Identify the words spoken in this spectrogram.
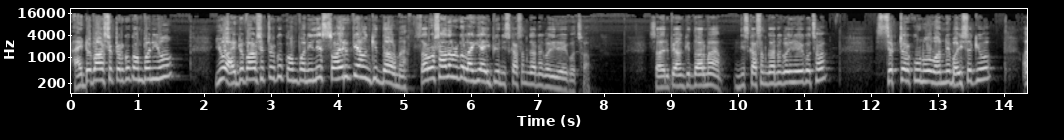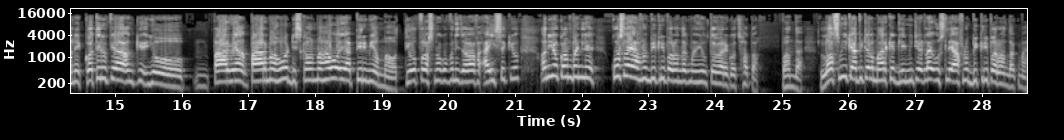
हाइड्रो पावर सेक्टरको कम्पनी हो। यो हाइड्रो पावर सेक्टरको कम्पनीले सय रुपियाँ अङ्कित दरमा सर्वसाधारणको लागि आइपिओ निष्कासन गर्न गइरहेको छ। सय रुपियाँ अङ्कित दरमा निष्कासन गर्न गइरहेको छ। सेक्टर कुन हो भन्ने भइसक्यो। अनि कति रुपियाँ अङ्कि यो पार पारमा हो डिस्काउन्टमा हो या प्रिमियममा हो? त्यो प्रश्नको पनि जवाफ आइसक्यो। अनि यो कम्पनीले कसलाई आफ्नो बिक्री प्रबन्धकमा नियुक्त गरेको छ त? भन्दा लक्ष्मी क्यापिटल मार्केट लिमिटेडलाई उसले आफ्नो बिक्री प्रबन्धकमा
